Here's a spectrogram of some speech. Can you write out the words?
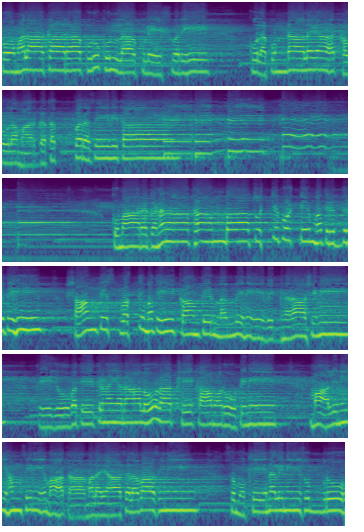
कोमलाकारा कुरुकुल्ला कुलेश्वरी कुलकुण्डालया कौलमार्गतत्परसेविता। कुमारगणनाथाम्बा तुष्टिपुष्टिर्मतिर्धृतिः शान्तिस्वस्तिमतिः कान्तिर्नन्दिनी विघ्ननाशिनी तेजोवती त्रिनयना लोलाक्षी कामरूपिणी मालिनी हंसिनी माता मलयाचलवासिनी सुमुखे नलिनी सुब्रूः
